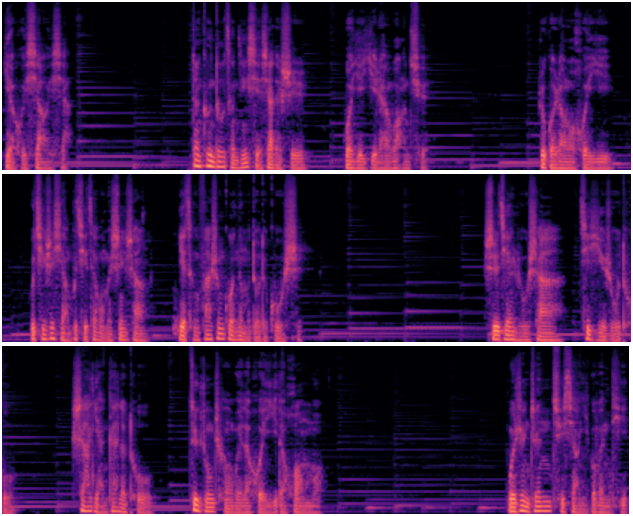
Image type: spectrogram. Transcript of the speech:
也会笑一下，但更多曾经写下的诗，我也已然忘却。如果让我回忆，我其实想不起在我们身上也曾发生过那么多的故事。时间如沙，记忆如土，沙掩盖了土，最终成为了回忆的荒漠。我认真去想一个问题。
